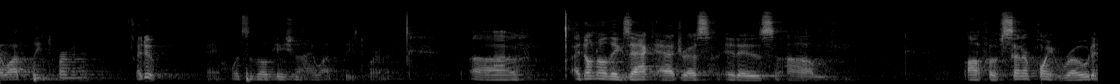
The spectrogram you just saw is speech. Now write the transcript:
Hiawatha Police Department is? I do. Okay. What's the location of Hiawatha Police Department? Uh, I don't know the exact address. It is um, off of Center Point Road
